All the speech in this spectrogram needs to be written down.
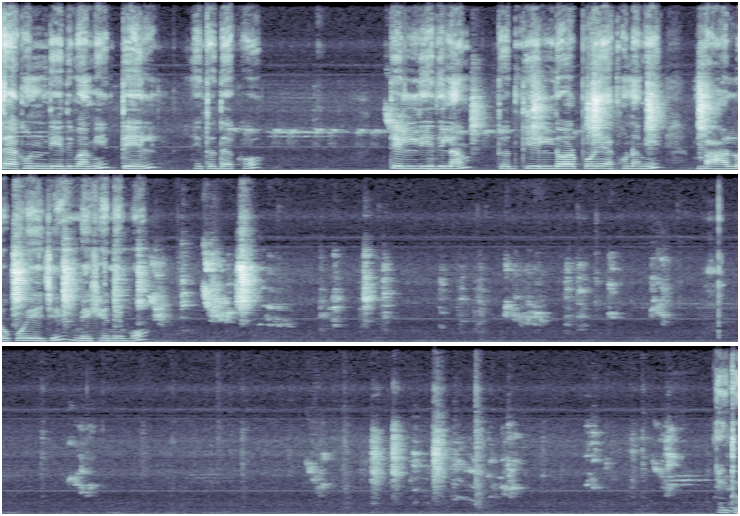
তো এখন দিয়ে দিব আমি তেল। এই তো দেখো, তেল দিয়ে দিলাম। তো তেল দেওয়ার পরে এখন আমি ভালো করে এই যে মেখে নেব। এই তো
